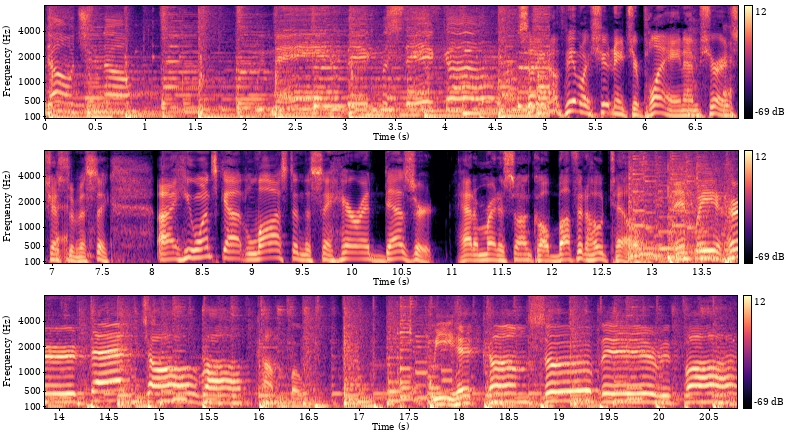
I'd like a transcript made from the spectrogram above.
Don't you know we made a big mistake? Oh, So, you know, if people are shooting at your plane, I'm sure it's just a mistake. Uh, he once got lost in the Sahara Desert, had him write a song called Buffet Hotel. Then we heard that tall rock combo. We had come so very far,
